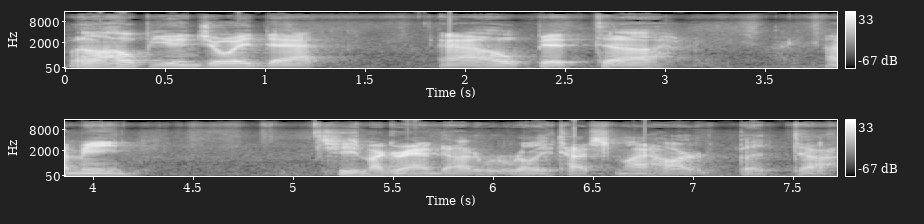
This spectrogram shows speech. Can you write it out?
Well, I hope you enjoyed that. I hope it, uh, I mean, she's my granddaughter, it really touched my heart. But uh,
